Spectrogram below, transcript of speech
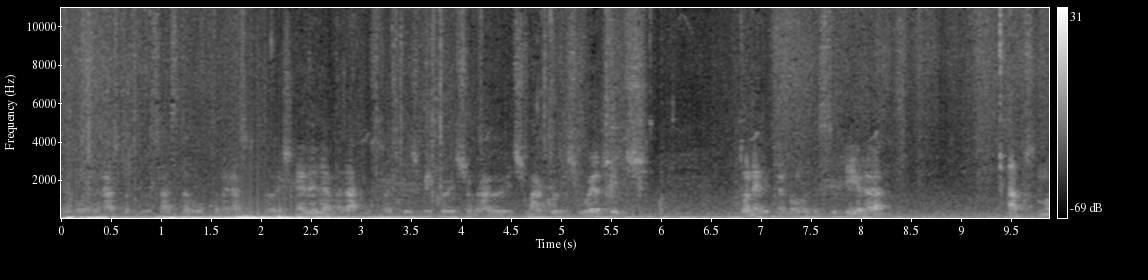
trebalo da nastupi u sastavu u kome nastupa već nedeljama, dakle Stojković, Miković, Obradović, Marković, Vujačić, to ne bi trebalo da se bira. Ako smo,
